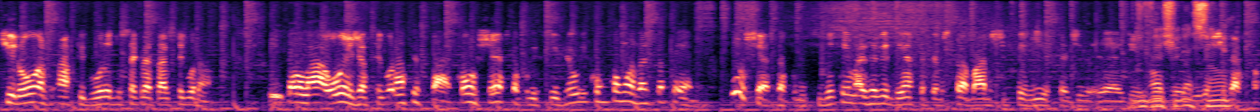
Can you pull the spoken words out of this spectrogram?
tirou a, a figura do secretário de segurança. Então lá hoje a segurança está com o chefe da Polícia Civil e com o comandante da PM. E o chefe da Polícia Civil tem mais evidência pelos trabalhos de perícia, de, de- De investigação. de investigação.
